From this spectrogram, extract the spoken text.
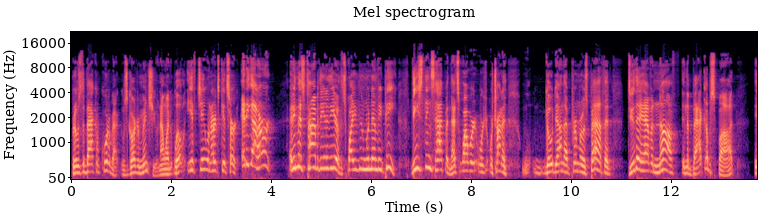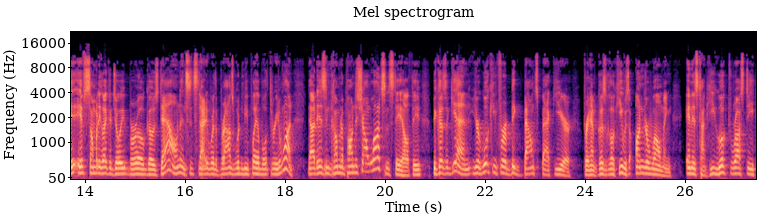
but it was the backup quarterback. It was Gardner Minshew, and I went, well, if Jalen Hurts gets hurt, and he got hurt. And he missed time at the end of the year. That's why he didn't win MVP. These things happen. That's why we're, we're, we're trying to go down that primrose path. That do they have enough in the backup spot if somebody like a Joey Burrow goes down in Cincinnati, where the Browns wouldn't be playable at three to one? Now it is incumbent upon Deshaun Watson to stay healthy because again, you're looking for a big bounce back year for him because look, he was underwhelming in his time. He looked rusty.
